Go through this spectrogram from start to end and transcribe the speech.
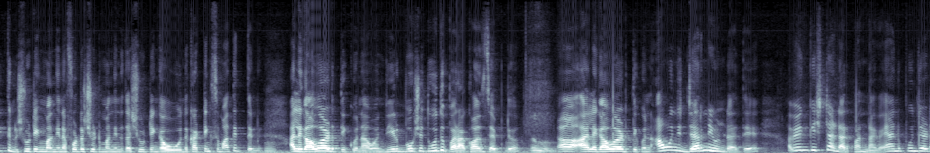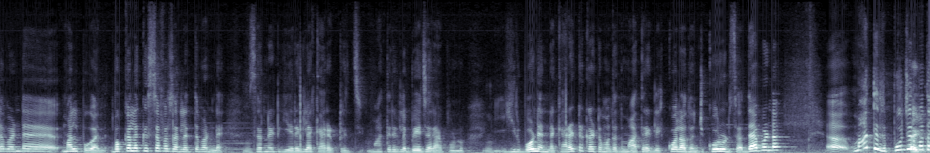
ಇತ್ತಿನ ಶೂಟಿಂಗ್ ಮಂದಿನ ಫೋಟೋ ಶೂಟ್ ಮಂದಿನದ ಶೂಟಿಂಗ್ ಅವು ಒಂದು ಕಟ್ಟಿಂಗ್ಸ್ ಮಾತ್ರ ಇತ್ತಿನ ಅಲ್ಲಿಗೆ ಅವಾರ್ಡ್ ತಿಕ್ಕು ನಾವು ಒಂದು ಇರ್ಬೋಶ ತೂದು ಪರ ಕಾನ್ಸೆಪ್ಟ್ ಅಲ್ಲಿಗೆ ಅವಾರ್ಡ್ ತಿಕ್ಕು ಆ ಒಂದು ಜರ್ನಿ ಉಂಡತೆ. ಅವು എനിക്ക് ಇಷ್ಟ പന്നാക ಪನ್ನಾಗ ಯಾನು ಪುಂಜಡ ಬಂಡೆ ಮಲ್ಪುಗ. ക്രിസ്റ്റഫർ ಎತ್ತ ಬಂಡೆ. ಸರ್ ನೆಟ್ಗೆ ಎರೆಗ್ಲ ಕ್ಯಾರೆಕ್ಟರ್ ಇಜ್ಜಿ ಮಾತ್ರೆಗ್ಲ ಬೇಜಾರು ಹಾಕೊಂಡು ಇರ್ಬೋಂಡು ಎನ್ನ ಕ್ಯಾರೆಕ್ಟರ್ ಕಟ್ಟ ಮಂತದ್ದು ಮಾತ್ರೆಗ್ಲಿ ಕೋಲಾದೊಂಚು ಕೋರುಡು ಸರ್. ದ ಬಂಡ ಮಾತಾಡ ಪೂಂಜರ ಮತ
